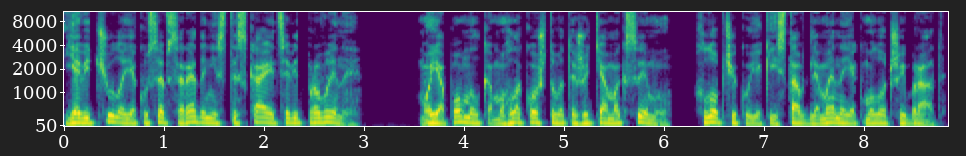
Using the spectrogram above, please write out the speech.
Я відчула, як усе всередині стискається від провини. Моя помилка могла коштувати життя Максиму, хлопчику, який став для мене як молодший брат.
